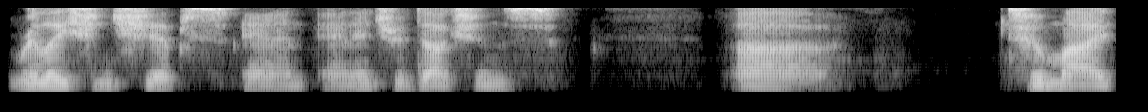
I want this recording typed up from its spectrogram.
relationships and, and introductions uh, to my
